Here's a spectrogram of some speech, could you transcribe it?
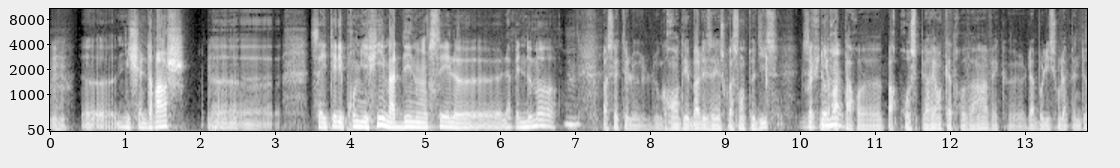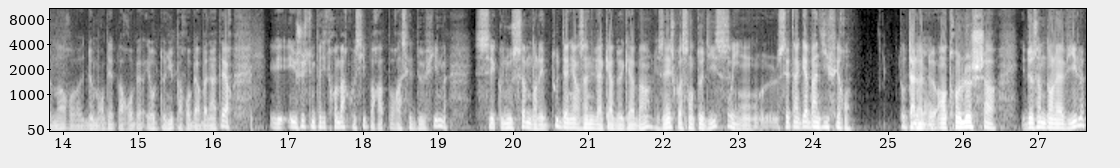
mmh. Michel Drache. Euh, ça a été les premiers films à dénoncer la peine de mort. Mm. Bah, c'était le, grand débat des années 70, qui finira par, euh, par prospérer en 81 avec euh, l'abolition de la peine de mort demandée par Robert, et obtenue par Robert Badinter. Et, juste une petite remarque aussi par rapport à ces deux films, c'est que nous sommes dans les toutes dernières années de la carte de Gabin, les années 70. C'est un Gabin différent. Totalement. entre Le Chat et Deux hommes dans la ville,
